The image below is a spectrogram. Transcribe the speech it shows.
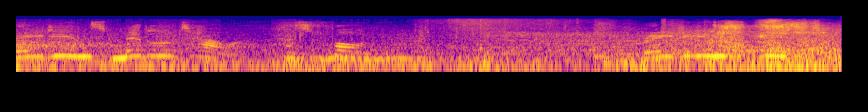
Radiant's middle tower has fallen. Radiant's ancient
